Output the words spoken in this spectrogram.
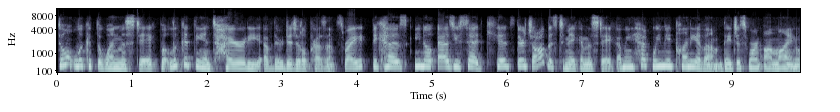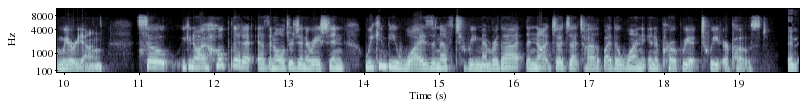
don't look at the one mistake, but look at the entirety of their digital presence, right? Because, you know, as you said, kids, their job is to make a mistake. I mean, heck, we made plenty of them. They just weren't online when we were young. So, you know, I hope that uh, as an older generation, we can be wise enough to remember that and not judge that child by the one inappropriate tweet or post. And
